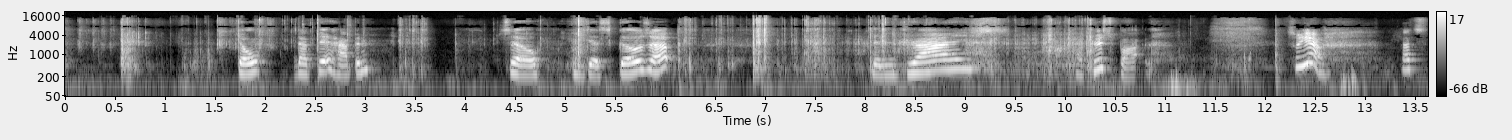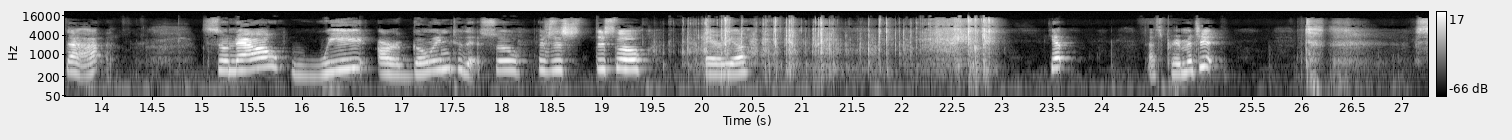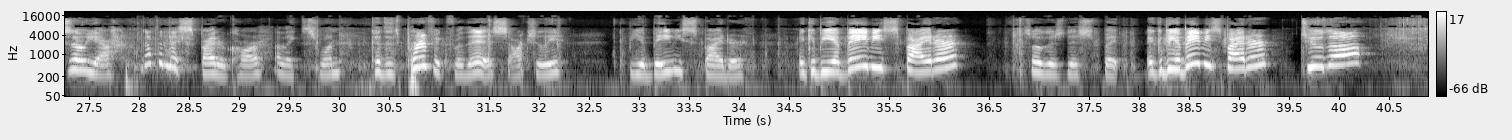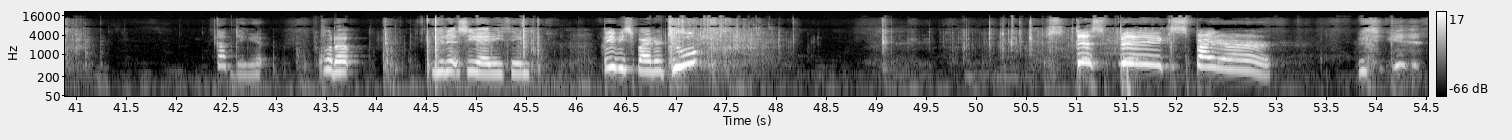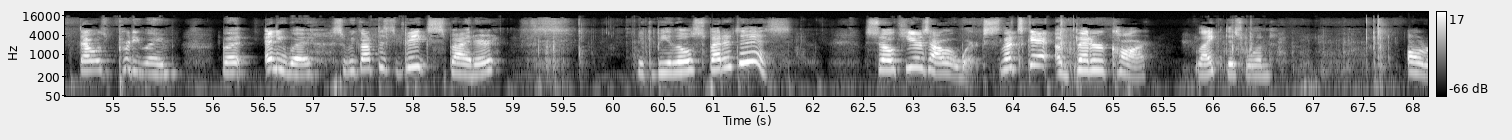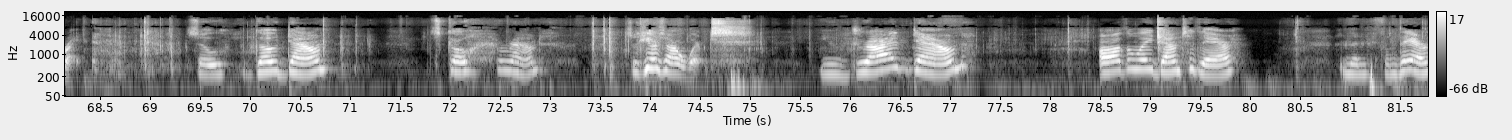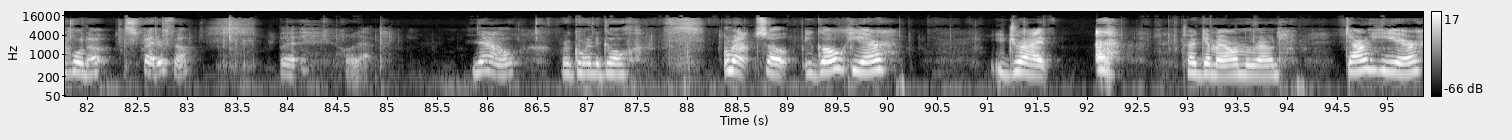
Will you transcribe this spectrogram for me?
don't, that didn't happen. So he just goes up, then drives at a spot. So yeah, that's that. So now we are going to this. So there's this this little area pretty much it. so yeah, I got the nice spider car. I like this one because it's perfect for this actually. Be a baby spider. It could be a baby spider. So there's this, but it could be a baby spider to the. God dang it! Hold up. You didn't see anything. Baby spider to this big spider. that was pretty lame. But anyway, so we got this big spider. It could be a little spider to this. So here's how it works. Let's get a better car, like this one. All right. So go down. Let's go around. So here's how it works. You drive down all the way down to there. And then from there, hold up, spider fell. But hold up. Now we're going to go around. So you go here, you drive, uh, try to get my arm around. Down here,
